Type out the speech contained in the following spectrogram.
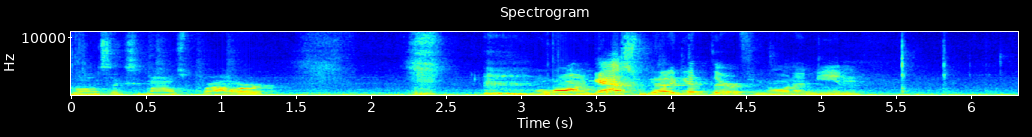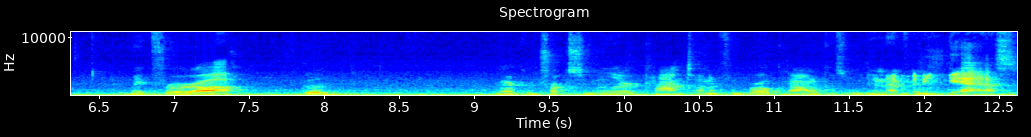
Going 60 miles per hour. Low on gas, we gotta get there if you know what I mean. Make for uh, good American Truck Simulator content if we broke down because we didn't have any gas.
